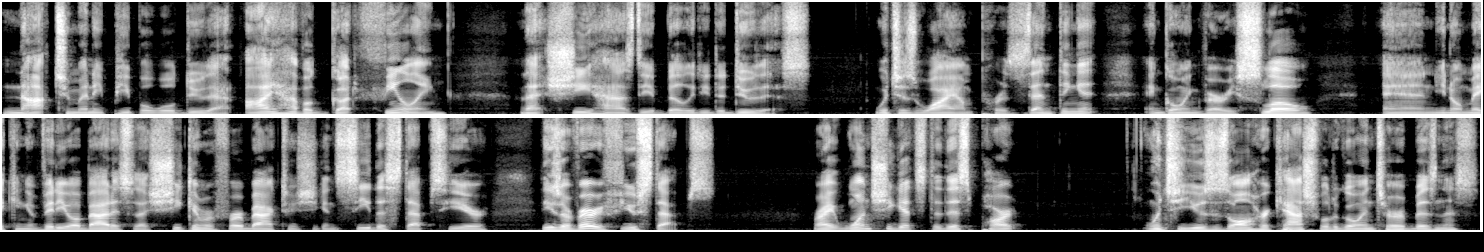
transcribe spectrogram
Not too many people will do that. I have a gut feeling that she has the ability to do this which is why I'm presenting it and going very slow and you know making a video about it so that she can refer back to it. She can see the steps here. These are very few steps, right? Once she gets to this part, when she uses all her cash flow to go into her business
